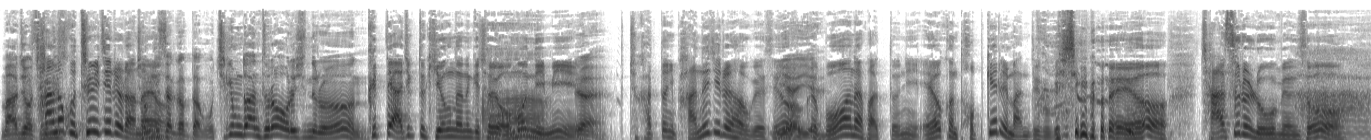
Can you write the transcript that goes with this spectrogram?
맞아. 전기- 사놓고 틀지를 않아요. 전기세 아깝다고. 지금도 안 들어 어르신들은. 그때 아직도 기억나는 게 저희 아, 어머님이 예. 저 갔더니 바느질을 하고 계세요. 예, 예. 그뭐 하나 봤더니 에어컨 덮개를 만들고 계신 거예요. 자수를 놓으면서 아,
